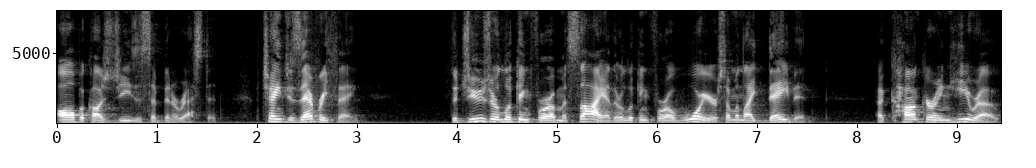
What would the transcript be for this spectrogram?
all because Jesus had been arrested. It changes everything. The Jews are looking for a Messiah, they're looking for a warrior, someone like David, a conquering hero.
